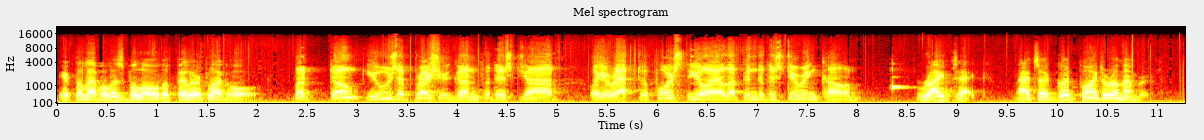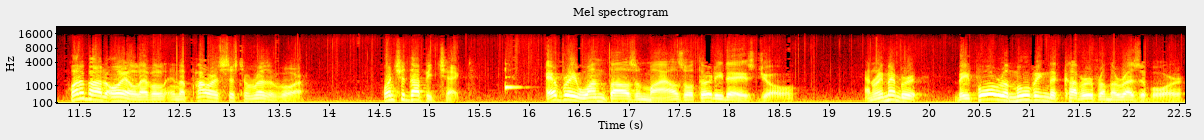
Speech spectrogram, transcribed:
if the level is below the filler plug hole. But don't use a pressure gun for this job, or you're apt to force the oil up into the steering column. Right, Tech. That's a good point to remember. What about oil level in the power system reservoir? When should that be checked? Every 1,000 miles or 30 days, Joe. And remember, before removing the cover from the reservoir,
